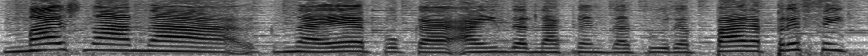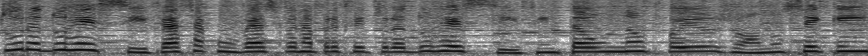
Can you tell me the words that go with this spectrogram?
Mas na, na, na época, ainda na candidatura para a Prefeitura do Recife, essa conversa foi na Prefeitura do Recife, então não foi o João. Não sei quem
